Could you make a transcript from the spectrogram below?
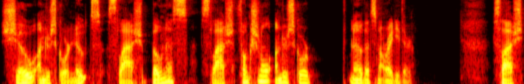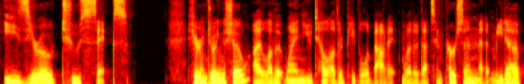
show underscore notes slash bonus slash functional underscore. No, that's not right either slash E026. If you're enjoying the show, I love it when you tell other people about it, whether that's in person, at a meetup,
